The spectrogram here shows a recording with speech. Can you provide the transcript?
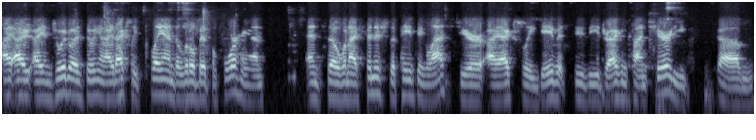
I, I, I enjoyed what I was doing, and I'd actually planned a little bit beforehand. And so when I finished the painting last year, I actually gave it to the Dragon Con charity um,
